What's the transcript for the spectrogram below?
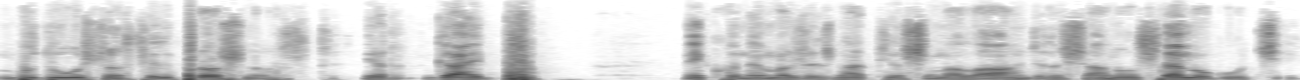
budućnost ili prošlost, jer gajb niko ne može znati osim Allah, Đelešanu svemogućeg.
